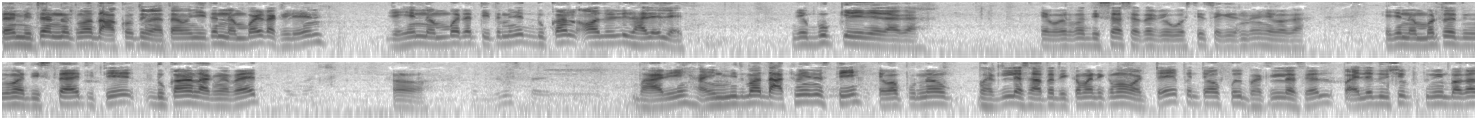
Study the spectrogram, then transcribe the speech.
तर मित्रांनो तुम्हाला दाखवतो मी आता. म्हणजे इथे नंबर टाकले जे हे नंबर आहेत तिथे म्हणजे दुकान ऑलरेडी झालेले आहेत. जे बुक केलेली आहे जागा हे बघा तुम्हाला दिसत असतं व्यवस्थित सगळेजण. हे बघा. हे जे नंबर तर तुम्हाला दिसत आहे तिथे दुकानं लागणार आहेत. हो. भारी. आणि मी तुम्हाला दाखवेनच ते तेव्हा पूर्ण भरलेलं असेल आता रिकामा रिकामा वाटतंय पण तेव्हा फुल भरलेलं असेल. पहिल्या दिवशी तुम्ही बघा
